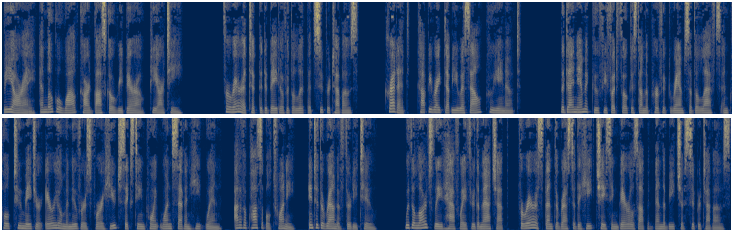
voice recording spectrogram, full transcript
BRA, and local wildcard Vasco Ribeiro, PRT. Ferreira took the debate over the lip at Super Tubos. Credit, copyright WSL, Note. The dynamic Goofy foot focused on the perfect ramps of the lefts and pulled two major aerial maneuvers for a huge 16.17 heat win, out of a possible 20, into the round of 32. With a large lead halfway through the matchup, Ferreira spent the rest of the heat chasing barrels up and the beach of Supertubos.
